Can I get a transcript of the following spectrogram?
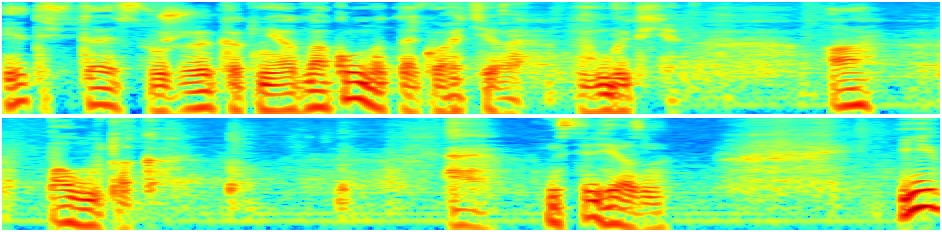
и это считается уже как не однокомнатная квартира на Бытхе, а полуторка. Ну, серьезно. И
